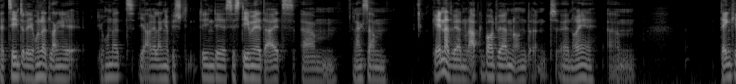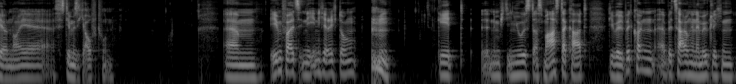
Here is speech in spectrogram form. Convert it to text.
Jahrzehnte oder Jahrhundertlange, Jahrhundert Jahre lange bestehende Systeme da jetzt ähm, langsam geändert werden oder abgebaut werden und, und äh, neue ähm, Denke und neue Systeme sich auftun. Ähm, ebenfalls in die ähnliche Richtung geht nämlich die News, dass Mastercard, die will Bitcoin-Bezahlungen ermöglichen.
